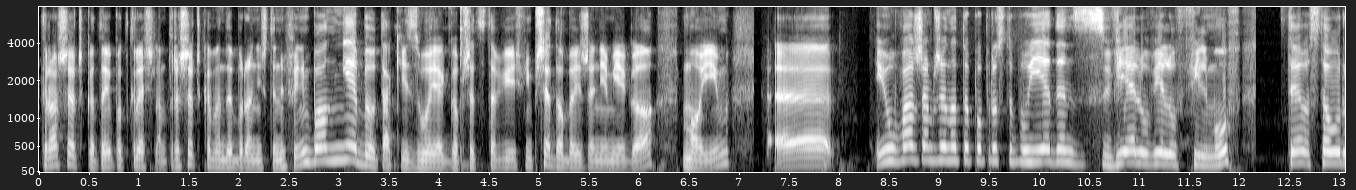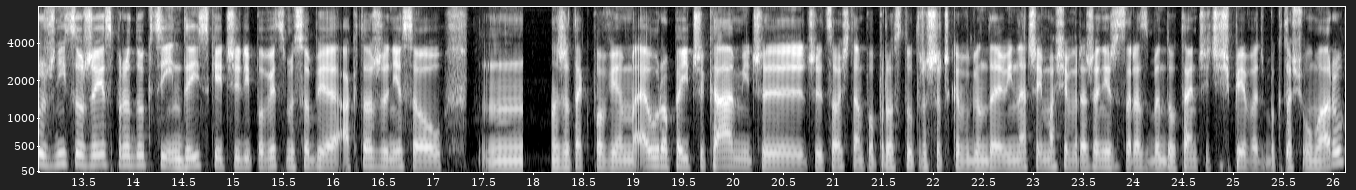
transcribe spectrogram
troszeczkę, to je podkreślam, troszeczkę będę bronić ten film, bo on nie był taki zły, jak go przedstawiłeś mi przed obejrzeniem jego, moim. E, I uważam, że no to po prostu był jeden z wielu, wielu filmów, z tą różnicą, że jest produkcji indyjskiej, czyli powiedzmy sobie aktorzy nie są... Mm, że tak powiem, Europejczykami, czy, czy coś tam po prostu troszeczkę wyglądają inaczej. Ma się wrażenie, że zaraz będą tańczyć i śpiewać, bo ktoś umarł.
